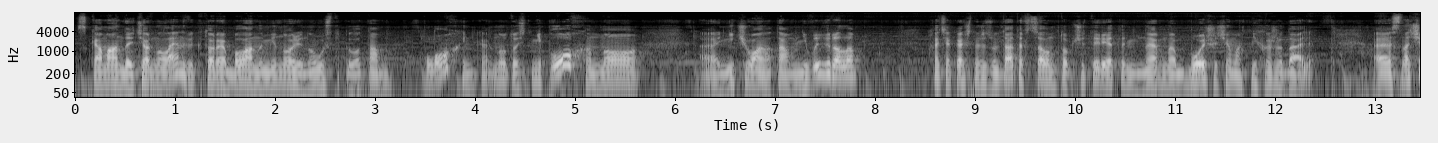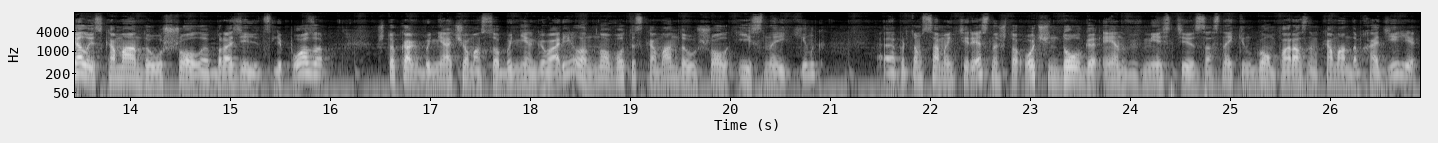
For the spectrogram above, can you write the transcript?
с командой Eternal Envy, которая была на миноре, но выступила там плохонько. Ну, то есть неплохо, но э, ничего она там не выиграла. Хотя, конечно, результаты в целом топ-4 это, наверное, больше, чем от них ожидали. Э, сначала из команды ушел бразилец Липоза, что как бы ни о чем особо не говорило, но вот из команды ушел и Snake King, Э, притом самое интересное, что очень долго Envy вместе со Снейкингом по разным командам ходили.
